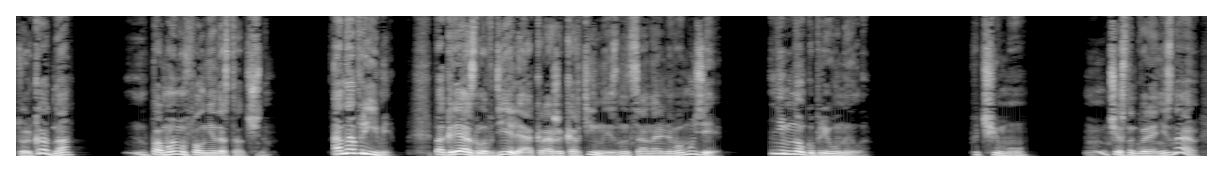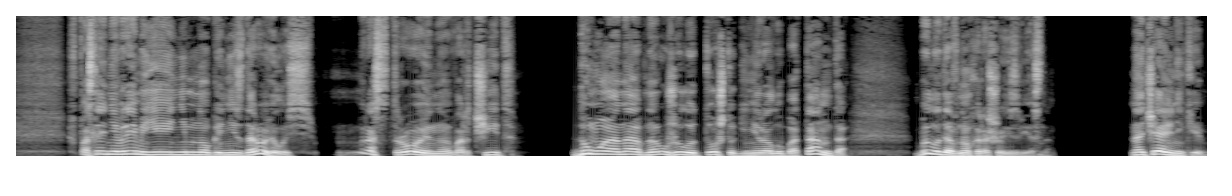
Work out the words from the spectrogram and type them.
только одна. По-моему, вполне достаточно. Она в Риме. Погрязла в деле о краже картины из Национального музея. Немного приуныла. Почему? Честно говоря, не знаю. В последнее время ей немного не здоровилось. Расстроена, ворчит. Думаю, она обнаружила то, что генералу Батанда было давно хорошо известно. Начальники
